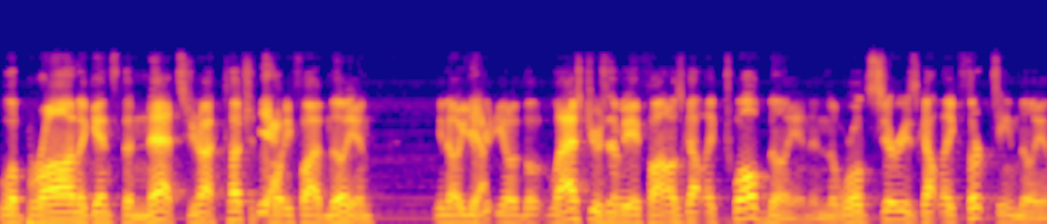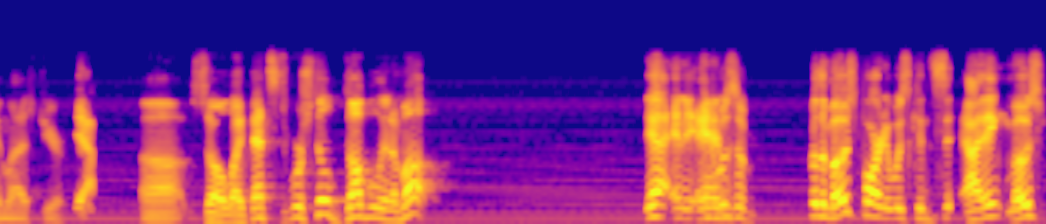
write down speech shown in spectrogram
LeBron against the Nets, you're not touching Yeah. 25 million. You know, you're, Yeah. you know, the last year's NBA Finals got like 12 million, and the World Series got like 13 million last year. Yeah. Uh, so like that's we're still doubling them up. Yeah, and it, and it was a for the most part, it was. Consi- I think most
